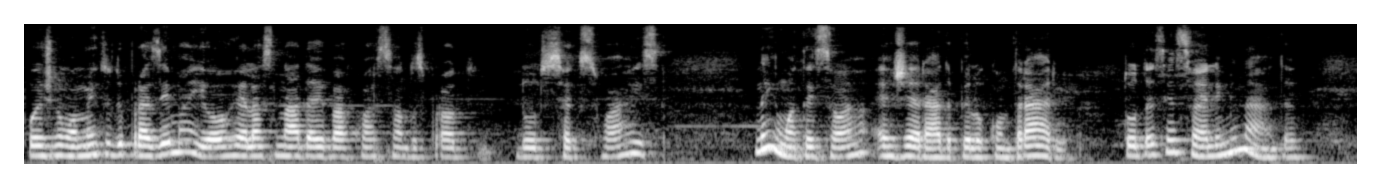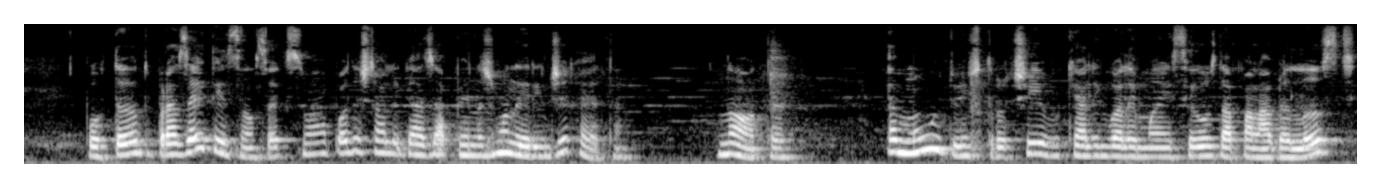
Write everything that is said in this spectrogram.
pois no momento do prazer maior relacionado à evacuação dos produtos sexuais, nenhuma tensão é gerada, pelo contrário, toda a tensão é eliminada. Portanto, prazer e tensão sexual podem estar ligados apenas de maneira indireta. Nota: é muito instrutivo que a língua alemã, em seu uso da palavra lust,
